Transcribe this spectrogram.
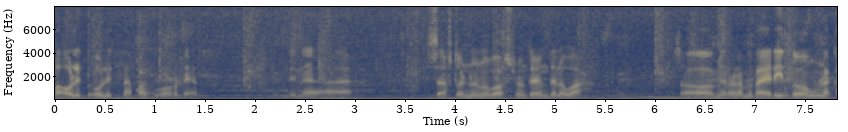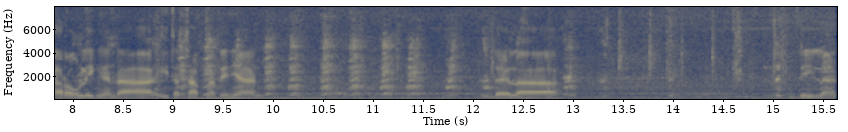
paulit-ulit na pag-order. Then uh, sa afternoon mga boss, meron tayong dalawa. So, meron naman tayo dito naka-rolling and uh, itachap natin yan. Dahil uh, Daylan,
